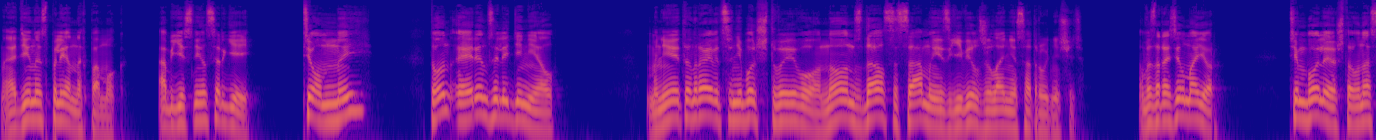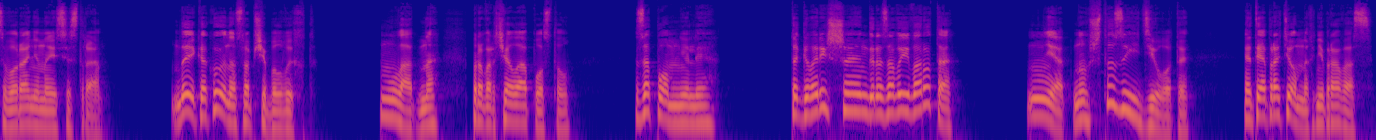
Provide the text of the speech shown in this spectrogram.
Один из пленных помог, объяснил Сергей. Темный? Тон Эрин заледенел. Мне это нравится не больше твоего, но он сдался сам и изъявил желание сотрудничать. Возразил майор. Тем более, что у нас его раненая сестра. Да и какой у нас вообще был выход? «Ладно», — проворчала апостол. «Запомнили. Ты говоришь, э, грозовые ворота?» «Нет, ну что за идиоты? Это я про темных, не про вас.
